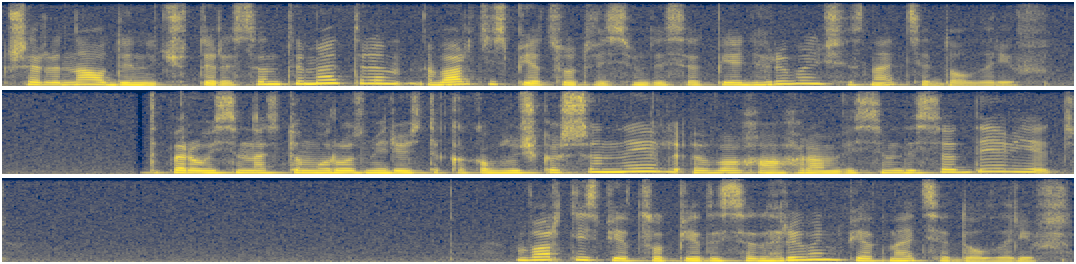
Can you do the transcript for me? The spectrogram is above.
Ширина 1,4 см, вартість 585 гривень 16 доларів. Тепер у 18 розмірі ось така каблучка Chanel, вага грам 89 Вартість 550 гривень 15 доларів.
